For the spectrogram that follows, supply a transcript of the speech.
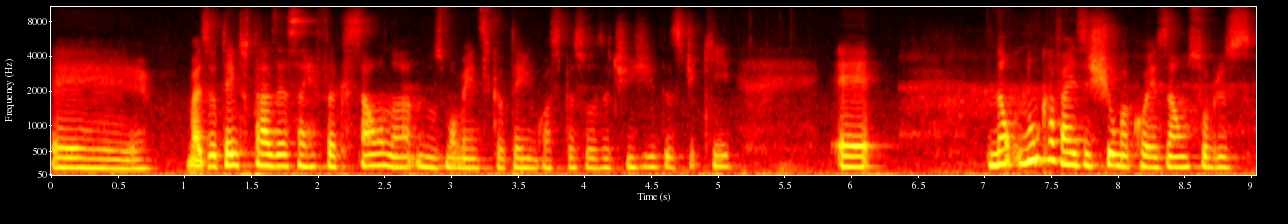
É, mas eu tento trazer essa reflexão na, nos momentos que eu tenho com as pessoas atingidas de que é, não, nunca vai existir uma coesão sobre os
